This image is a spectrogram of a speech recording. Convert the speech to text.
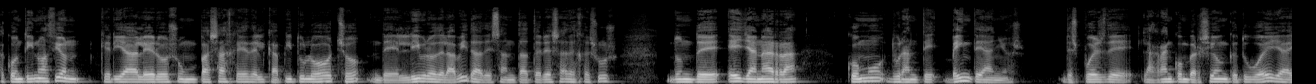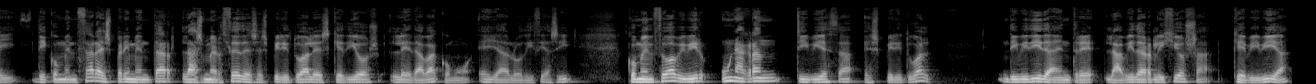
A continuación, quería leeros un pasaje del capítulo 8 del libro de la vida de Santa Teresa de Jesús, donde ella narra cómo durante 20 años, después de la gran conversión que tuvo ella y de comenzar a experimentar las mercedes espirituales que Dios le daba, como ella lo dice así, comenzó a vivir una gran tibieza espiritual, dividida entre la vida religiosa que vivía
